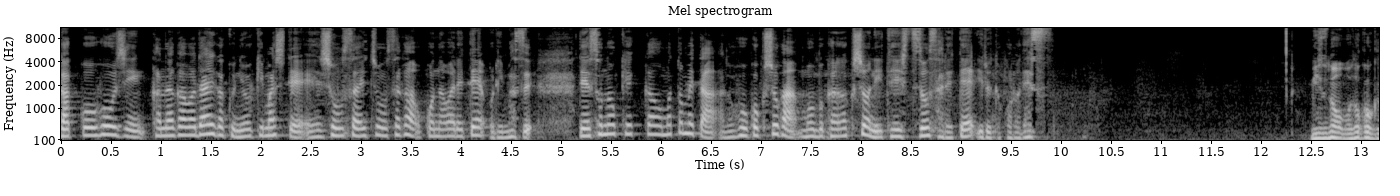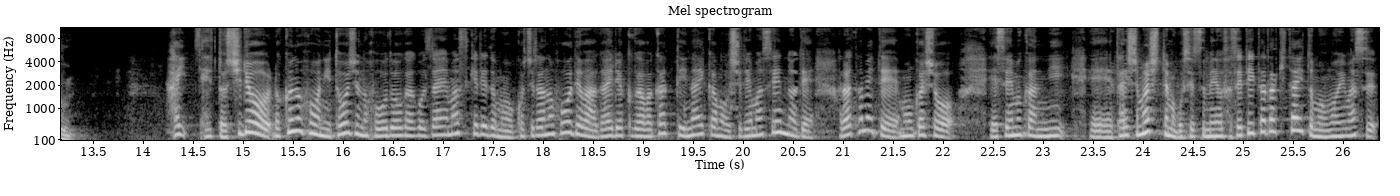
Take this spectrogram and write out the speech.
学校法人神奈川大学におきまして、詳細調査が行われております。で、その結果をまとめたあの報告書が文部科学省に提出をされているところです。水野素子君。はい、えっと、資料6の方に当時の報道がございますけれども、こちらの方では概略が分かっていないかもしれませんので、改めて文科省、え政務官に、え対しましてもご説明をさせていただきたいとも思います。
